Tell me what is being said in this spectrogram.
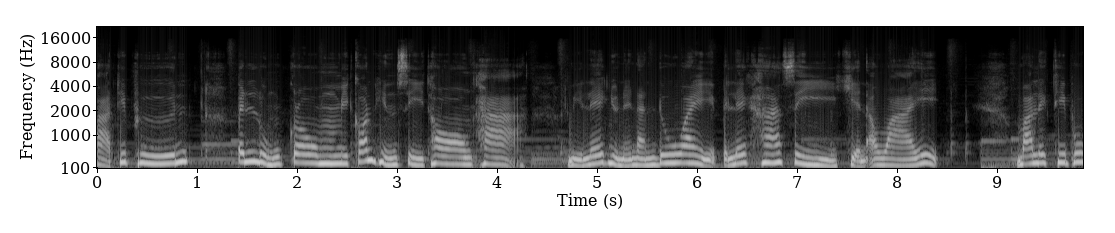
บาตที่พื้น เป็นหลุมกลมมีก้อนหินสีทองค่ะ มีเลขอยู่ในนั้นด้วย เป็นเลข 54 เขียนเอาไว้ บ้านเลขที่ผู้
